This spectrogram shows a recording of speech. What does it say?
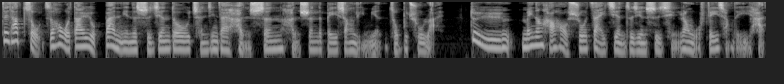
在它走之后，我大约有半年的时间都沉浸在很深很深的悲伤里面，走不出来。对于没能好好说再见这件事情，让我非常的遗憾。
